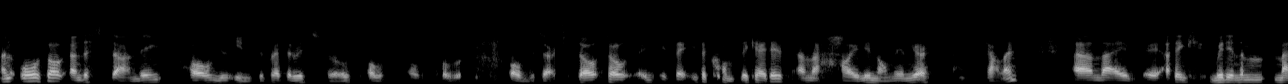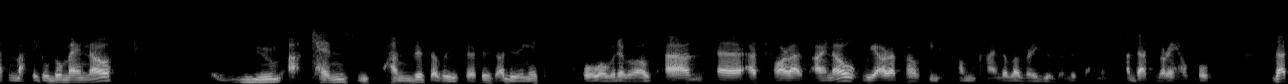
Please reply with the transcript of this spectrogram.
and also understanding how you interpret the result of, of, of, of the search. So, so it's a, it's a complicated and a highly nonlinear challenge. And I, I think within the mathematical domain now, uh, tens and hundreds of researchers are doing it all over the world. And uh, as far as I know, we are approaching some kind of a very good understanding, and that's very helpful. That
